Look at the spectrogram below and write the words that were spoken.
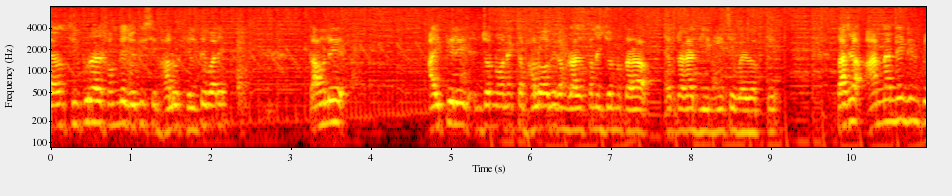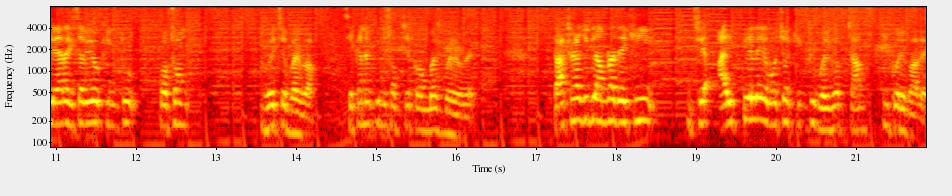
কারণ ত্রিপুরার সঙ্গে যদি সে ভালো খেলতে পারে, তাহলে আইপিএলের জন্য অনেকটা ভালো হবে, কারণ রাজস্থানের জন্য তারা এত টাকা দিয়ে নিয়েছে বৈভবকে তাছাড়া আন্ডার নাইনটিন প্লেয়ার হিসাবেও কিন্তু প্রথম হয়েছে বৈভব। সেখানেও কিন্তু সবচেয়ে কম বয়স বৈভবের। তাছাড়া যদি আমরা দেখি যে আইপিএলে এবছর কিন্তু বৈভব চান্স কী করে পাবে?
